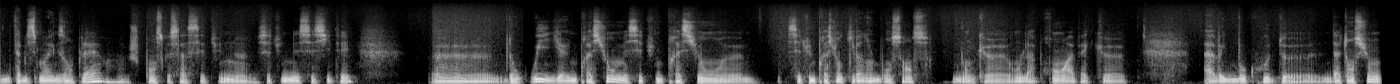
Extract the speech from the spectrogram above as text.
un établissement exemplaire. Je pense que ça, c'est une, c'est une nécessité. Euh, donc oui, il y a une pression, mais c'est une pression, c'est une pression qui va dans le bon sens. Donc on la prend avec, avec beaucoup d'attention.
